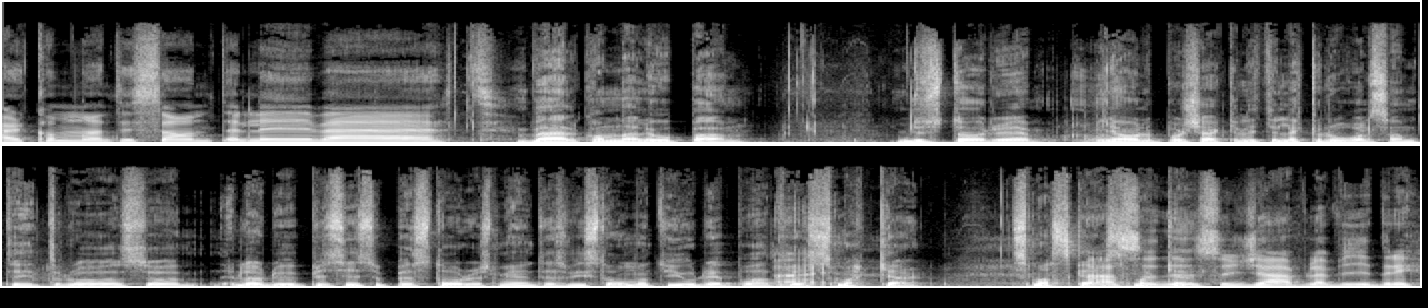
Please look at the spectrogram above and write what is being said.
välkomna till Sånt är livet! Välkomna allihopa! Ju större, jag håller på att käka lite Läkerol samtidigt och då så la du precis upp en story som jag inte ens visste om att du gjorde på att jag smackar. Smaskar, Alltså smackar. den är så jävla vidrig.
